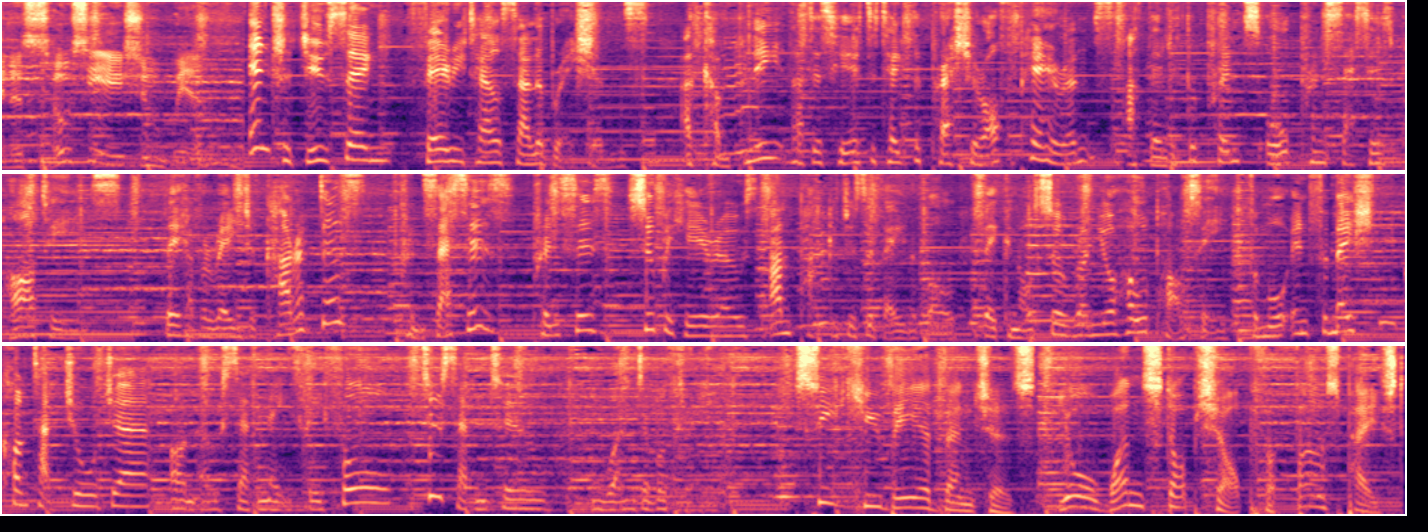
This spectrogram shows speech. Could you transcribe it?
in association with Introducing Fairy Tale Celebrations, a company that is here to take the pressure off parents at their little prince or princesses parties. They have a range of characters, princesses, princes, superheroes, and packages available. They can also run your whole party. For more information, contact Georgia on 07834 272 133. CQB Adventures, your one stop shop for fast paced,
